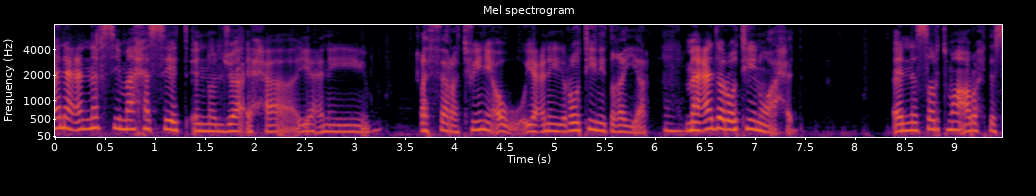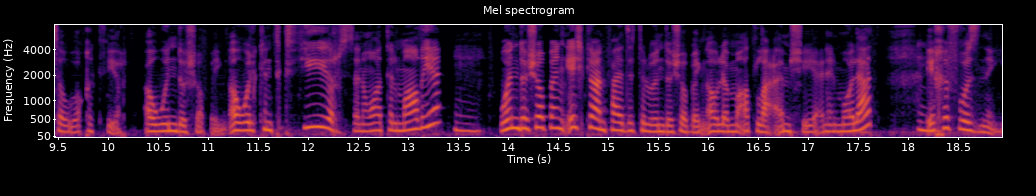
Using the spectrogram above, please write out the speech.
أنا عن نفسي ما حسيت إنه الجائحة يعني أثرت فيني أو يعني روتيني تغير. ما عدا روتين واحد. إني صرت ما أروح تسوق كثير أو window shopping أول كنت كثير السنوات الماضية window shopping إيش كان فائده ال window shopping أو لما أطلع أمشي يعني المولات يخف وزني.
